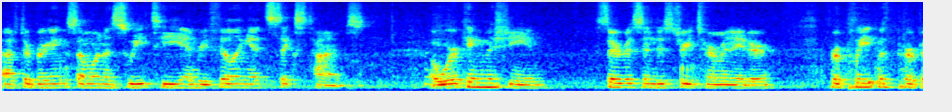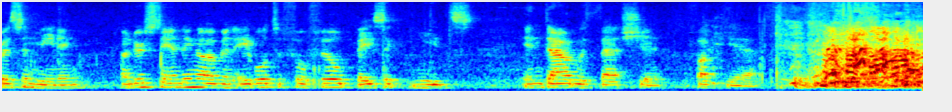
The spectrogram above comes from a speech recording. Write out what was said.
after bringing someone a sweet tea and refilling it six times. A working machine, service industry terminator, replete with purpose and meaning, understanding of and able to fulfill basic needs, endowed with that shit. Fuck yeah.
